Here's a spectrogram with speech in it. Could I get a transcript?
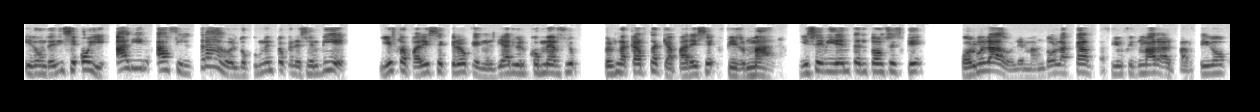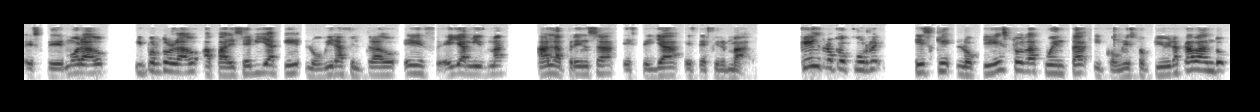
y donde dice, oye, alguien ha filtrado el documento que les envié. Y esto aparece creo que en el diario El Comercio, pero es una carta que aparece firmada. Y es evidente entonces que, por un lado, le mandó la carta sin firmar al partido este, morado y por otro lado, aparecería que lo hubiera filtrado ella misma a la prensa este, ya este, firmado. ¿Qué es lo que ocurre? Es que lo que esto da cuenta, y con esto quiero ir acabando,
